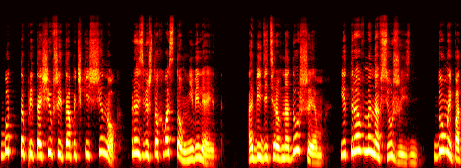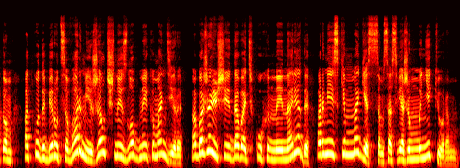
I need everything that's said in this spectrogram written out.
будто притащивший тапочки щенок, разве что хвостом не виляет? Обидеть равнодушием и травмы на всю жизнь. Думай потом, откуда берутся в армии желчные злобные командиры, обожающие давать кухонные наряды армейским магессам со свежим маникюром.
